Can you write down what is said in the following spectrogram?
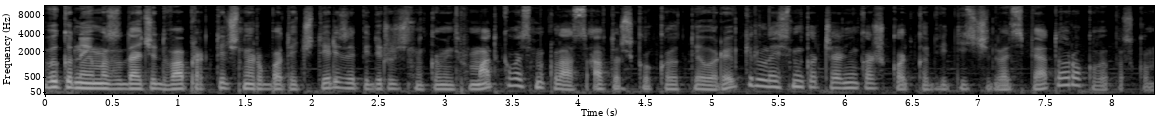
Виконуємо задачу 2 практичної роботи 4 за підручником інформатика 8 клас авторського колективу Ривкіт Лисенко Черніка Шкодько 2025 року випуску.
